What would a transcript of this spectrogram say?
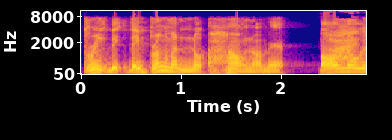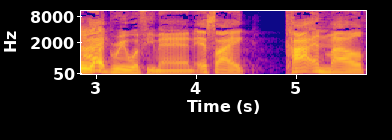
bring they, they bring him out of no. I don't know, man. All I, no, I I, agree with you, man. It's like Cottonmouth.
